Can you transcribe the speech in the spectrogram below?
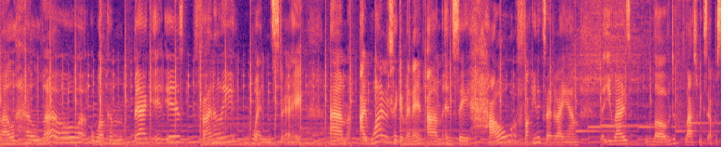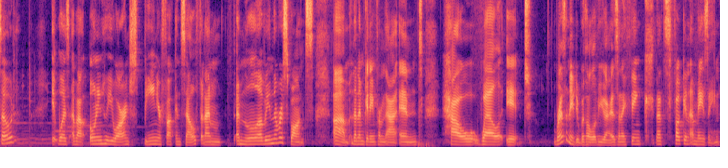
Well, hello. Welcome back. It is finally Wednesday. Um, I wanted to take a minute um, and say how fucking excited I am that you guys loved last week's episode. It was about owning who you are and just being your fucking self, and I'm I'm loving the response um, that I'm getting from that and how well it resonated with all of you guys, and I think that's fucking amazing.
